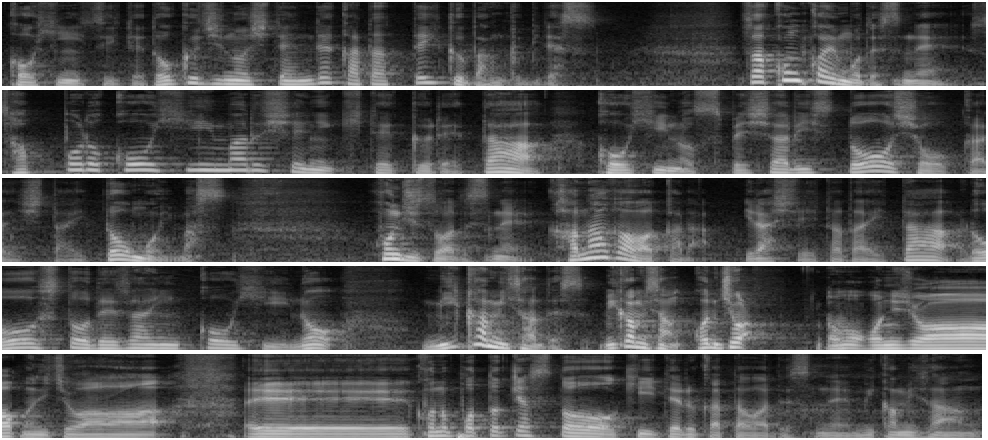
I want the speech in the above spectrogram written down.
コーヒーについて独自の視点で語っていく番組です。さあ今回もですね札幌コーヒーマルシェに来てくれたコーヒーのスペシャリストを紹介したいと思います。本日はですね神奈川からいらしていただいたローストデザインコーヒーの三上さんです。三上さんこんにちは。どうもこんにちは。こんにちは、えー、このポッドキャストを聞いてる方はですね三上さん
